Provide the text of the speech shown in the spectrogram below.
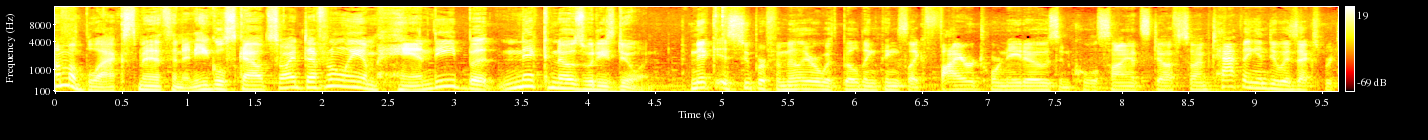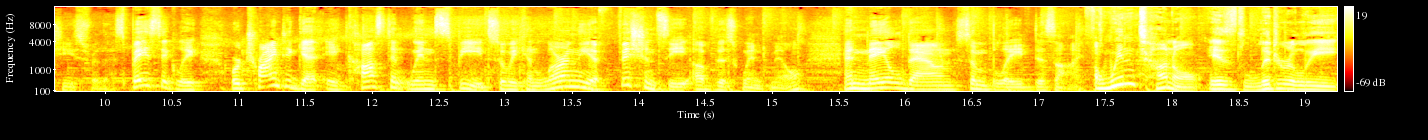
I'm a blacksmith and an Eagle Scout, so I definitely am handy, but Nick knows what he's doing. Nick is super familiar with building things like fire tornadoes and cool science stuff, so I'm tapping into his expertise for this. Basically, we're trying to get a constant wind speed so we can learn the efficiency of this windmill and nail down some blade design. A wind tunnel is literally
